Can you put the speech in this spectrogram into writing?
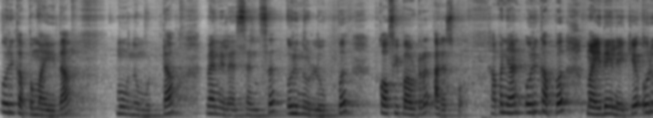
ഒരു കപ്പ് മൈദ മൂന്ന് മുട്ട വെനില എസൻസ് ഒരു നുള്ളുപ്പ് കോഫി പൗഡർ അര സ്പൂൺ. അപ്പം ഞാൻ ഒരു കപ്പ് മൈദയിലേക്ക് ഒരു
